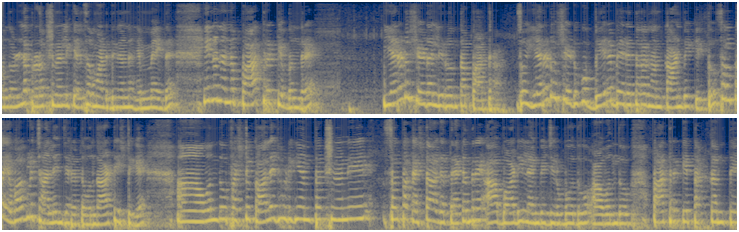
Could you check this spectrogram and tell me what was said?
ಒಂದು ಒಳ್ಳೆ ಪ್ರೊಡಕ್ಷನ್ ಅಲ್ಲಿ ಕೆಲಸ ಮಾಡಿದೀನಿ ಅನ್ನೋ ಹೆಮ್ಮೆ ಇದೆ. ಇನ್ನು ನನ್ನ ಪಾತ್ರಕ್ಕೆ ಬಂದ್ರೆ ಎರಡು ಶೇಡ್ ಅಲ್ಲಿರುವಂತ ಪಾತ್ರ. ಸೊ ಎರಡು ಶೇಡ್ಗೂ ಬೇರೆ ಬೇರೆ ತರ ನಾನು ಕಾಣ್ಬೇಕಿತ್ತು. ಸ್ವಲ್ಪ ಯಾವಾಗ್ಲೂ ಚಾಲೆಂಜ್ ಇರುತ್ತೆ ಒಂದು ಆರ್ಟಿಸ್ಟ್ಗೆ ಒಂದು ಫಸ್ಟ್ ಕಾಲೇಜ್ ಹುಡುಗಿ ಅಂದ ತಕ್ಷಣನೇ ಸ್ವಲ್ಪ ಕಷ್ಟ ಆಗುತ್ತೆ. ಯಾಕಂದ್ರೆ ಆ ಬಾಡಿ ಲ್ಯಾಂಗ್ವೇಜ್ ಇರ್ಬೋದು, ಆ ಒಂದು ಪಾತ್ರಕ್ಕೆ ತಕ್ಕಂತೆ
